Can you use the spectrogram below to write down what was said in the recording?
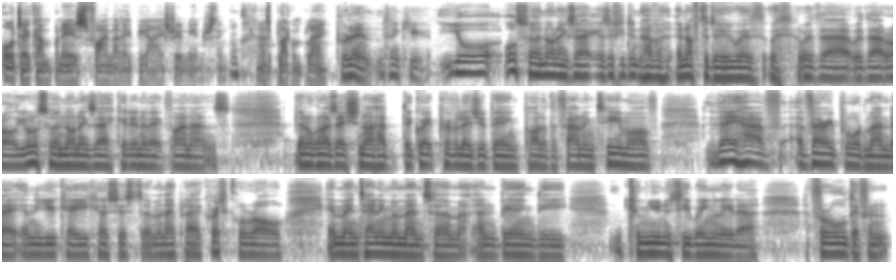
auto companies find that API extremely interesting. Okay. That's plug and play. Brilliant. Thank you. You're also a non-exec, as if you didn't have enough to do with with with, uh, with that role. You're also a non-exec at Innovate Finance an organization I had the great privilege of being part of the founding team of. They have a very broad mandate in the UK ecosystem and they play a critical role in maintaining momentum and being the community ringleader for all different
